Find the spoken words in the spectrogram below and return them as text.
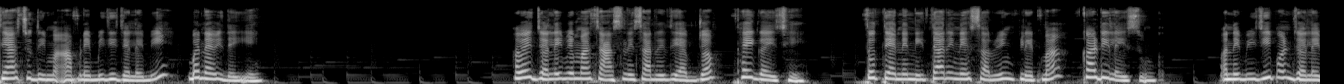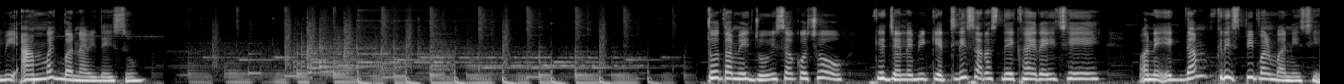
ત્યાં સુધીમાં આપણે બીજી જલેબી બનાવી દઈએ. હવે જલેબીમાં ચાસણી સારી રીતે એબ્ઝોર્બ થઈ ગઈ છે. તો તેને નિતારીને સર્વિંગ પ્લેટમાં કાઢી લઈશું. અને બીજી પણ જલેબી આમ જ બનાવી દઈશું. તો તમે જોઈ શકો છો કે જલેબી કેટલી સરસ દેખાઈ રહી છે અને એકદમ ક્રિસ્પી પણ બની છે.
